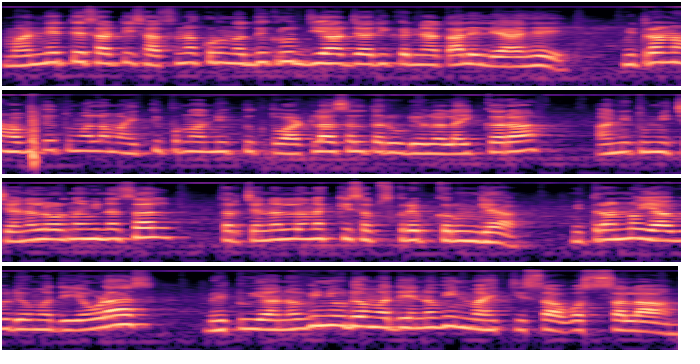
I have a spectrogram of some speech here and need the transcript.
मान्यतेसाठी शासनाकडून अधिकृत जी आर जारी करण्यात आलेले आहे. मित्रांनो हा व्हिडिओ तुम्हाला माहितीपूर्ण आणि उपयुक्त वाटला असेल तर व्हिडिओला लाईक करा. आणि तुम्ही चॅनलवर नवीन असाल तर चॅनलला नक्की सबस्क्राईब करून घ्या. मित्रांनो या व्हिडिओमध्ये एवढाच. भेटूया नवीन व्हिडिओमध्ये नवीन माहितीचा वस्सलाम.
